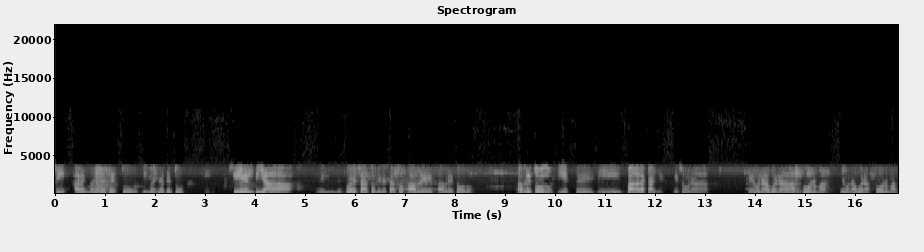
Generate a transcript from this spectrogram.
sí, ahora imagínate tú, imagínate tú, si el día, el jueves santo, viernes santo, abre, abre todo, abre todo y este, y van a la calle. Eso es una, es una buena forma, es una buena forma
